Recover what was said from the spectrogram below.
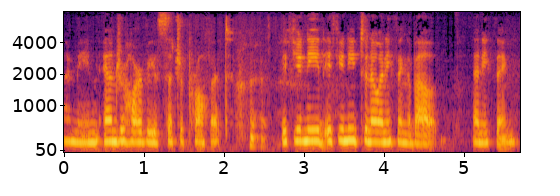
I mean, Andrew Harvey is such a prophet. if you need if you need to know anything about anything,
